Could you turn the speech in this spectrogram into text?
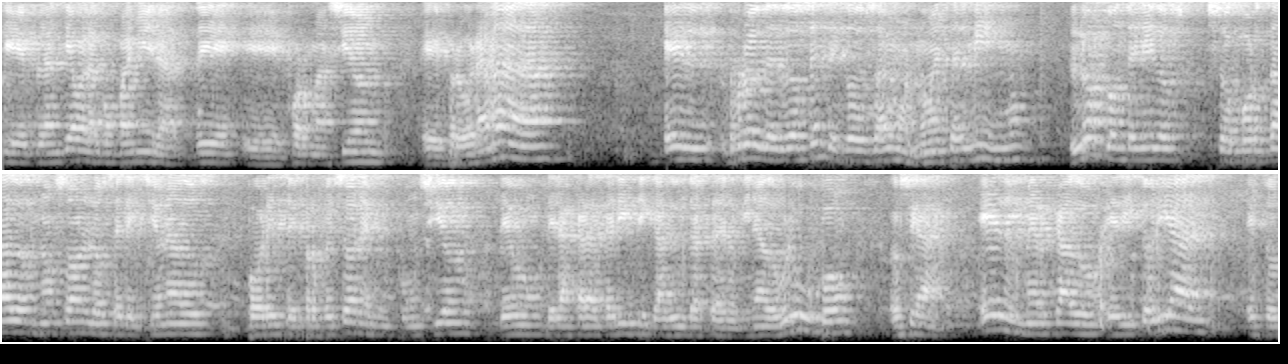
que planteaba la compañera de eh, formación programada, el rol del docente, todos sabemos, no es el mismo. Los contenidos soportados no son los seleccionados por ese profesor en función de, las características de un determinado grupo. O sea, el mercado editorial, esto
